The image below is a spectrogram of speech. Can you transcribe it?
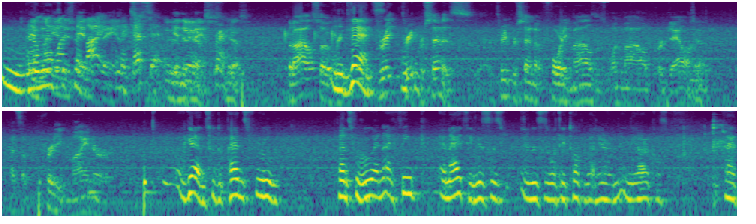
In- I'm in- Once they in buy it, can they test it? In In advance, advance. yes. But I also In agree, advance. three Okay. three percent is three percent of forty miles is one mile per gallon. Yeah. That's a pretty minor. again, so it depends for who. Depends for who, and I think, and I think this is, and this is what they talk about here in, in the articles, that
